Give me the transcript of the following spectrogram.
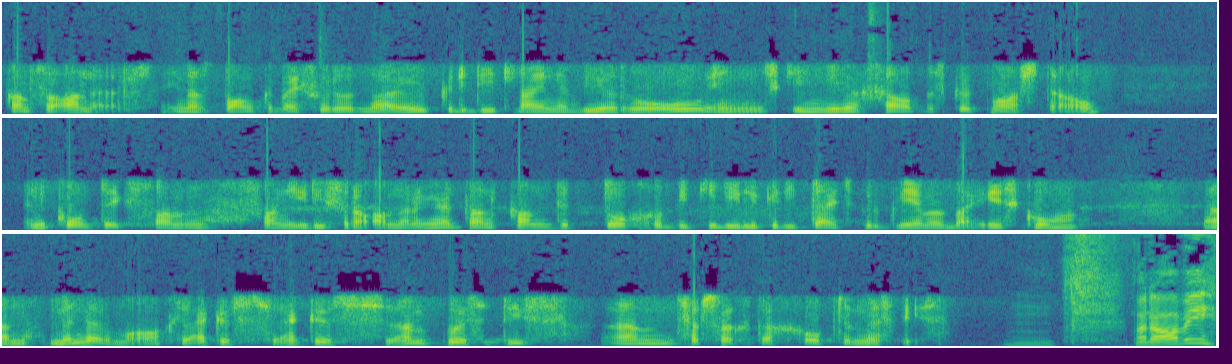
kan verander. En as banke byvoorbeeld nou kredietlyne weer rol en miskien nuwe geld beskikbaar stel in die konteks van van hierdie veranderinge, dan kan dit tog 'n bietjie die likwiditeitsprobleme by Eskom ehm um, minder maak. So ek is ek is um, positief um, versigtig optimisties. Hmm. Maar daarby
